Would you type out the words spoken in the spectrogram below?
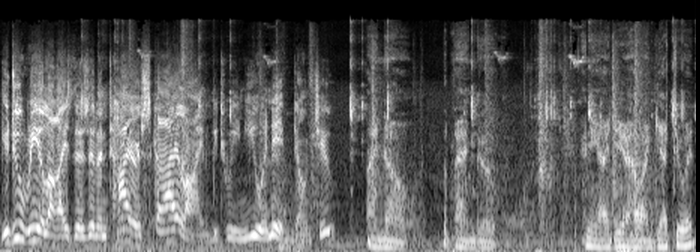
You do realize there's an entire skyline between you and it, don't you? I know, the Pangu. Any idea how I get to it?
